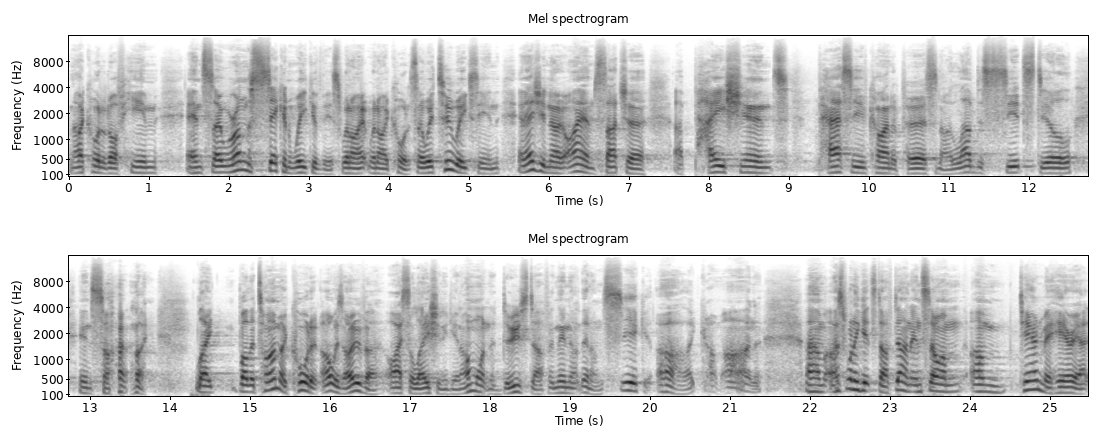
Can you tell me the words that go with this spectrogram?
and I caught it off him. And so we're on the second week of this when I, when I caught it. So we're two weeks in. And as you know, I am such a, a patient, passive kind of person. I love to sit still inside. Like, like by the time I caught it, I was over isolation again. I'm wanting to do stuff, and then, then I'm sick. Oh, like, come on. Um, I just want to get stuff done. And so I'm, I'm tearing my hair out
